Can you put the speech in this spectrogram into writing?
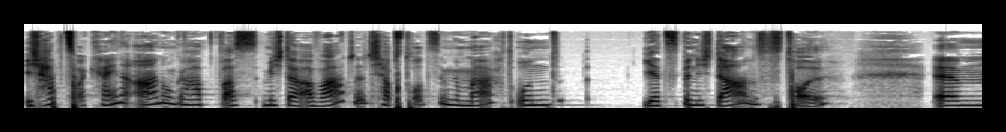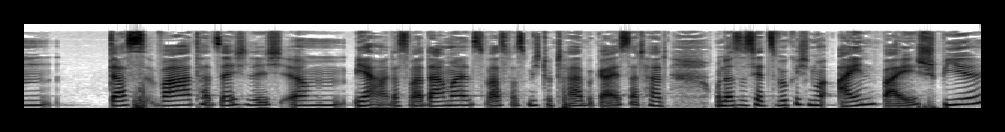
ich habe zwar keine Ahnung gehabt, was mich da erwartet, ich habe es trotzdem gemacht und jetzt bin ich da und es ist toll. Ähm, das war tatsächlich, ähm, ja, das war damals was, was mich total begeistert hat. Und das ist jetzt wirklich nur ein Beispiel,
